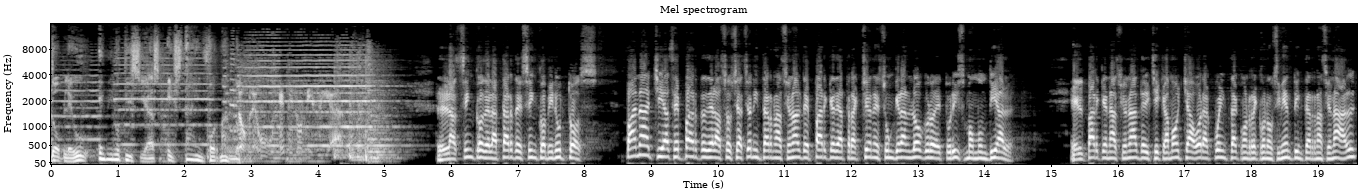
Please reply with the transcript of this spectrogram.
WM Noticias está informando. WM Noticias. Las 5 de la tarde, 5 minutos. Panachi hace parte de la Asociación Internacional de Parque de Atracciones, un gran logro de turismo mundial. El Parque Nacional del Chicamocha ahora cuenta con reconocimiento internacional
